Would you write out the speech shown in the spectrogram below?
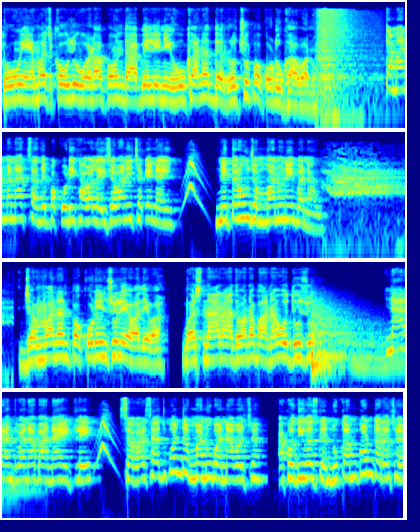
તો હું એમ જ કહું છું વડાપાઉં દાબેલી ને એવું ખાને દરરોજ શું પકોડું ખાવાનું? તમારે મને આજ સાંજે પકોડી ખાવા લઈ જવાની છે કે નહીં? નહીતર હું જમવાનું નહીં બનાવું. જમવાના પકોડીને શું લેવા દેવા? બસ ના રાંધવાના બાના વધુ છું. ના રાંધવાના બાના એટલે સવાર સાંજ કોણ જમવાનું બનાવે છે? આખો દિવસ ઘરનું કામ કોણ કરે છે?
